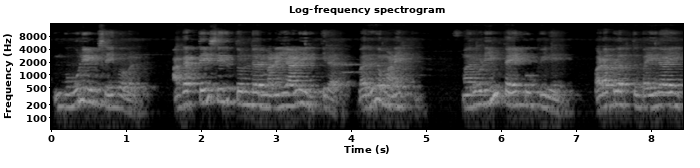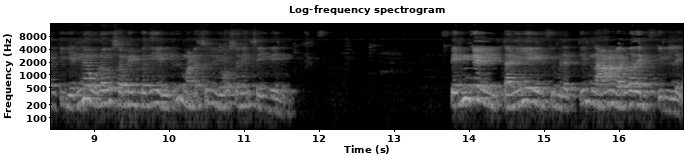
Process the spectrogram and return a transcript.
இங்கு ஊழியம் செய்பவள் அகத்தே சிறு தொண்டர் மனையாளி இருக்கிறார். வருக மனைக்கு மறுபடியும் கை கூப்பினேன். வடபுலத்து பைராயிக்கு என்ன உணவு சமைப்பது என்று மனசில் யோசனை செய்தேன். பெண்கள் தனியே இருக்கும் இடத்தில் நான் வருவதற்கில்லை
